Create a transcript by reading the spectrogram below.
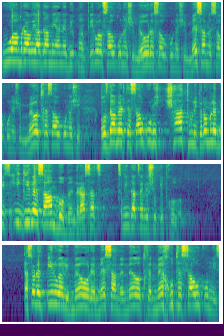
უამრავი ადამიანები იყვნენ პირველ საუკუნეში, მეორე საუკუნეში, მესამე საუკუნეში, მეოთხე საუკუნეში, 21 საუკუნის ჩათვლით, რომლებიც იგივეს ამბობენ, რასაც წმინდა წერილში ვკითხულობ. და სწორედ პირველი, მეორე, მესამე, მეოთხე, მეხუთე საუკუნის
